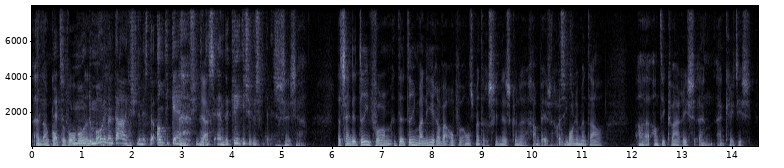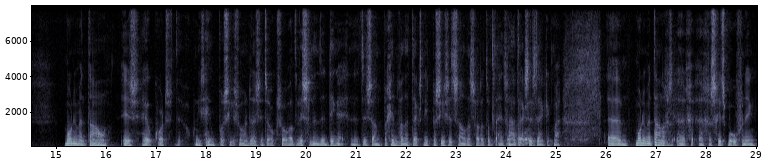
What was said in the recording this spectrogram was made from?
en dan komt de volgende. de monumentale geschiedenis, de anti-kerngeschiedenis en de kritische geschiedenis. Precies, ja. Dat zijn de drie, vormen, de drie manieren waarop we ons met de geschiedenis kunnen gaan bezighouden. Monumentaal, uh, antiquarisch en, en kritisch. Monumentaal is, heel kort, ook niet heel precies hoor. Er zitten ook zo wat wisselende dingen in. Het is aan het begin van de tekst niet precies hetzelfde als wat het op het eind van de tekst is, denk ik. Maar uh, monumentale uh, geschiedsbeoefening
